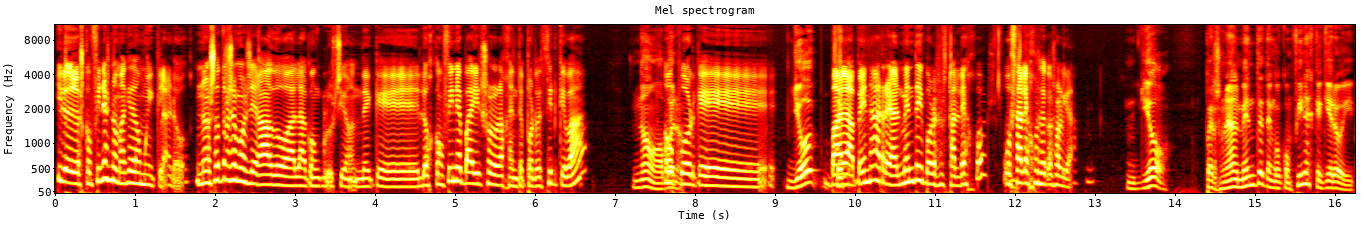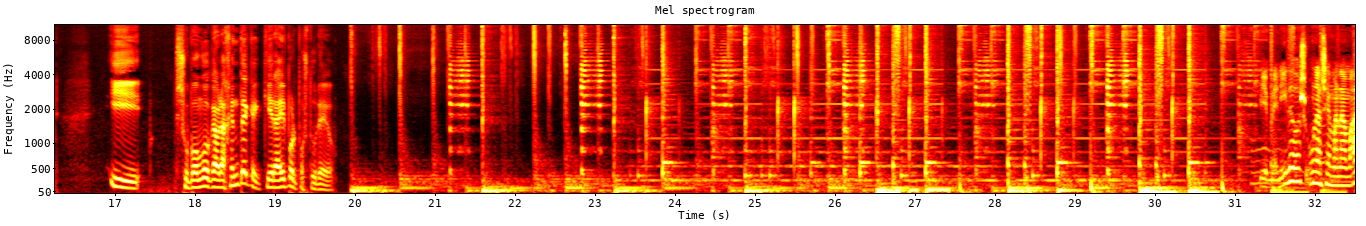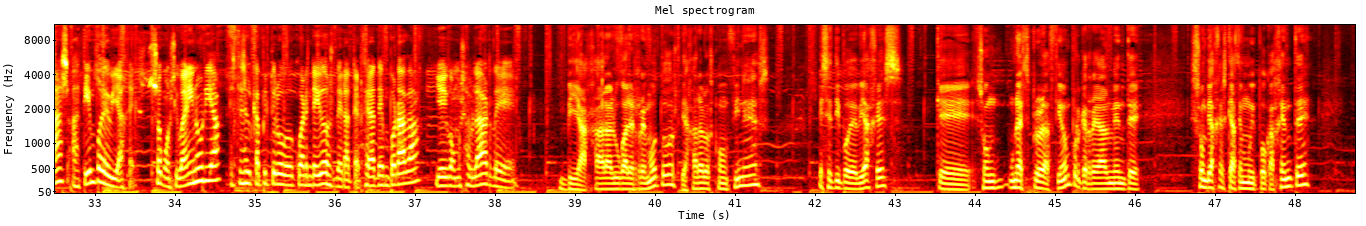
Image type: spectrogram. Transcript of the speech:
Y lo de los confines no me ha quedado muy claro. Nosotros hemos llegado a la conclusión de que los confines va a ir solo la gente por decir que va No, o bueno, porque yo, vale te- la pena realmente y por eso están lejos o está lejos de casualidad. yo personalmente tengo confines que quiero ir. Y supongo que habrá gente que quiera ir por postureo. Bienvenidos una semana más a Tiempo de Viajes. Somos Iván y Nuria, este es el capítulo 42 de la tercera temporada y hoy vamos a hablar de... Viajar a lugares remotos, viajar a los confines, ese tipo de viajes que son una exploración porque realmente son viajes que hacen muy poca gente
